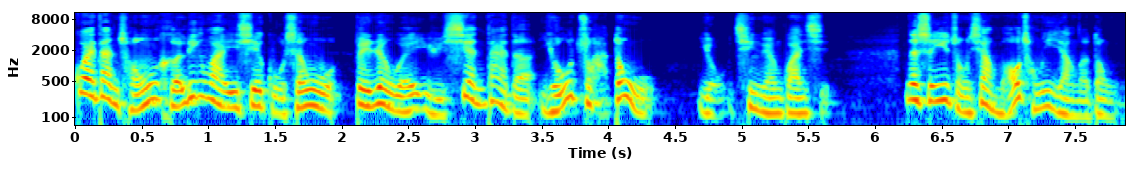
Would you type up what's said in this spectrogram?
怪诞虫和另外一些古生物被认为与现代的有爪动物有亲缘关系，那是一种像毛虫一样的动物。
